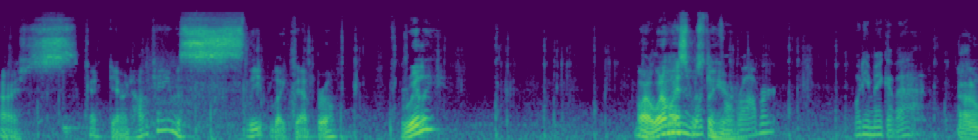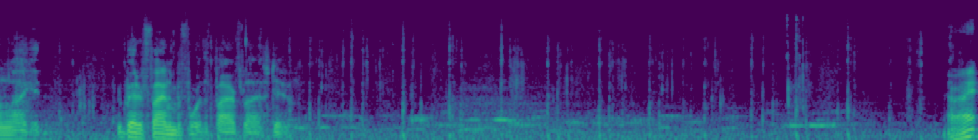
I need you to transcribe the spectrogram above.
Alright. God damn it. How can you even sleep like that, bro? Really? Alright, what am I supposed to looking hear? For Robert? What do you make of that? I don't like it. We better find him before the fireflies do. Alright.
